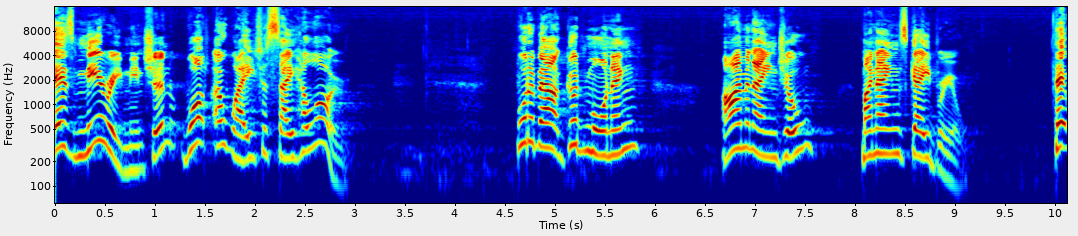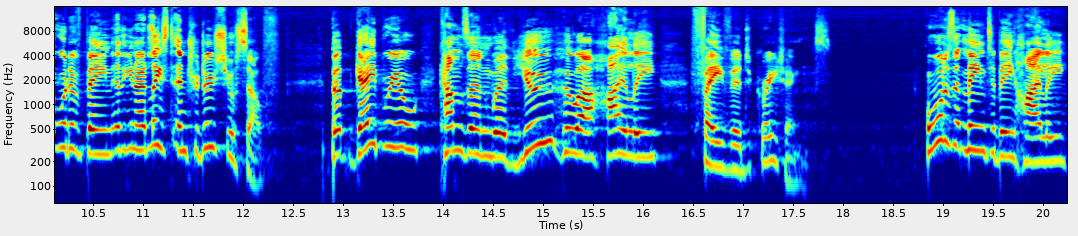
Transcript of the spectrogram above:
As Mary mentioned, what a way to say hello. What about good morning? I'm an angel. My name's Gabriel. That would have been, you know, at least introduce yourself. But Gabriel comes in with you who are highly favored greetings. Well, what does it mean to be highly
